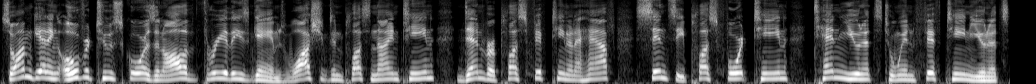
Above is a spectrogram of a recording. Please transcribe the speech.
So I'm getting over two scores in all of three of these games. Washington plus 19, Denver plus 15 and a half, Cincy plus 14, 10 units to win 15 units.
